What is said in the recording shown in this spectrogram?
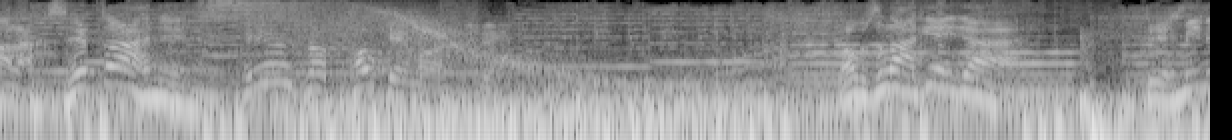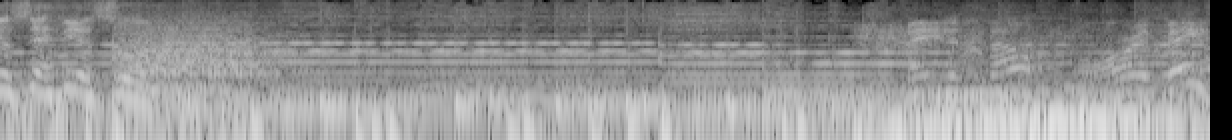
Snorlax, retorne! Here's a Pokemon change. Vamos lá, Gengar! Termine o serviço! Made itself more evasive.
